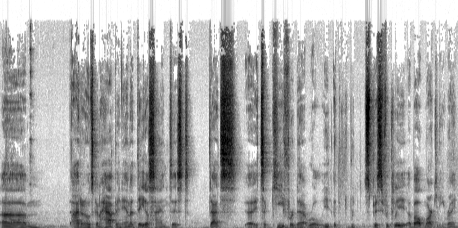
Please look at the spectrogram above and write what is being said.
um, I don't know what's going to happen. And a data scientist, that's uh, it's a key for that role, it, specifically about marketing, right?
